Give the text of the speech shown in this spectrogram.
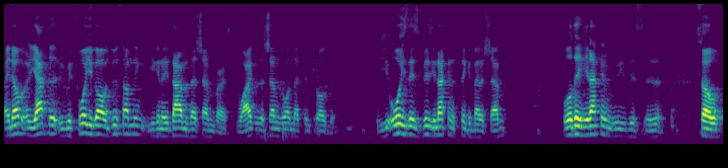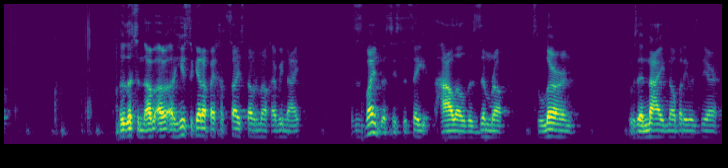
I know you have to before you go and do something, you're dive into Hashem first. Why? Because Hashem's the one that controls it. If you always is busy, you're not to think about Hashem. Well, then you're not to be busy. Uh, So uh, listen, I, I, I used to get up by Chatzai David Melch every night. This is Baidus. He used to say Hallel, the Zimra. He used to learn. It was at night, nobody was there.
